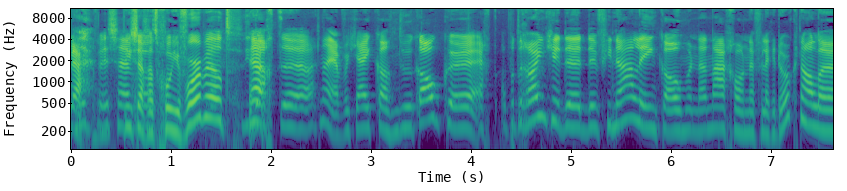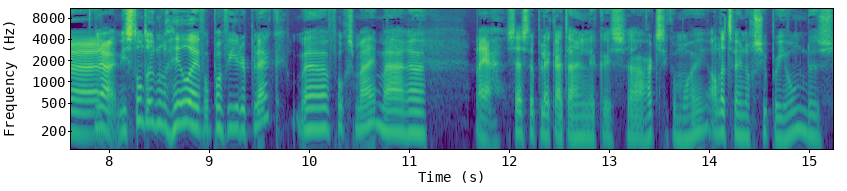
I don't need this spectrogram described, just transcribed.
Ja, Die zag het goede voorbeeld. Die ja. dacht, eh, nou ja, wat jij kan, doe ik ook eh, echt op het randje de, de finale inkomen. En daarna gewoon even lekker doorknallen. ja, die stond ook nog heel even op een vierde plek, volgens mij. Maar nou ja, zesde plek uiteindelijk is hartstikke mooi. Alle twee nog super jong, dus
